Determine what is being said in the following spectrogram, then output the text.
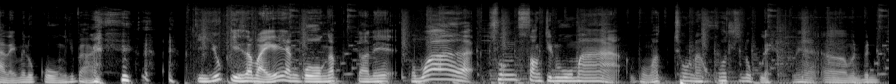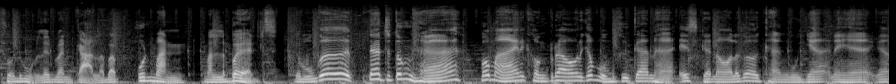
อะไรไม่รู้โกงใช่ปะกี่ยุคกี่สมัยก็ยังโกงครับ ตอนนี้ผมว่าช่วงซองจินวูมา ผมว่าช่วงนั้นโคตรสนุกเลยนะฮะเออมันเป็นช่วงที่ผมเล่นวันการดแล้วแบบพุ่นมันมันระเบิดเดี๋ยวผมก็น่าจะต้องหาเป้าหมายของเรานะครับผมคือการหาเอสกานอแล้วก็คางูยะนะฮะก็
